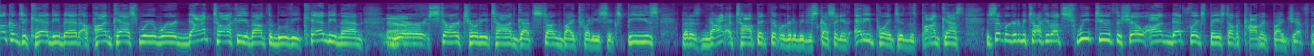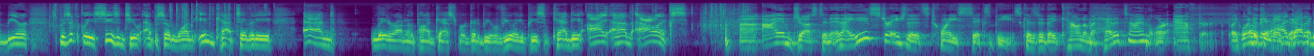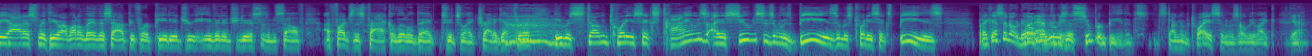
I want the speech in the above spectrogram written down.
Welcome to Candy Men, a podcast where we're not talking about the movie Candyman, No. where star Tony Todd got stung by 26 bees. That is not a topic that we're going to be discussing at any point in this podcast. Instead, we're going to be talking about Sweet Tooth, the show on Netflix based on the comic by Jeff Lemire, specifically season two, episode one, In Captivity. And later on in the podcast, we're going to be reviewing a piece of candy. I am Alex. Uh, I am Justin, and I, it is strange that it's 26 bees because did they count them ahead of time or after? Like when did they make that? I got to be honest with you. I want to lay this out before Pete even introduces himself. I fudged this fact a little bit to, to like try to get through it. He was stung 26 times. I assumed since it was bees, it was 26 bees. But I guess I don't know. would Maybe it was be. a super bee that stung him twice, and it was only like yeah.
